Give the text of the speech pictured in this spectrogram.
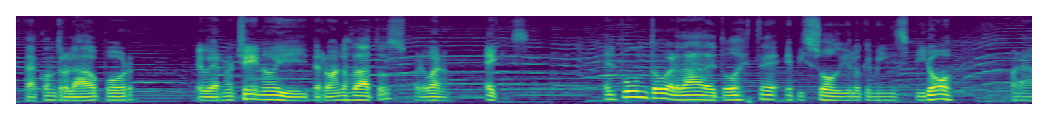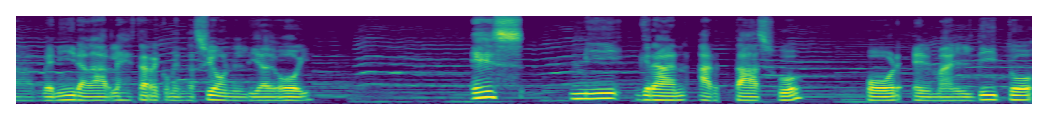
está controlado por el gobierno chino y te roban los datos, pero bueno, X. El punto, ¿verdad?, de todo este episodio, lo que me inspiró para venir a darles esta recomendación el día de hoy, es mi gran hartazgo por el maldito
